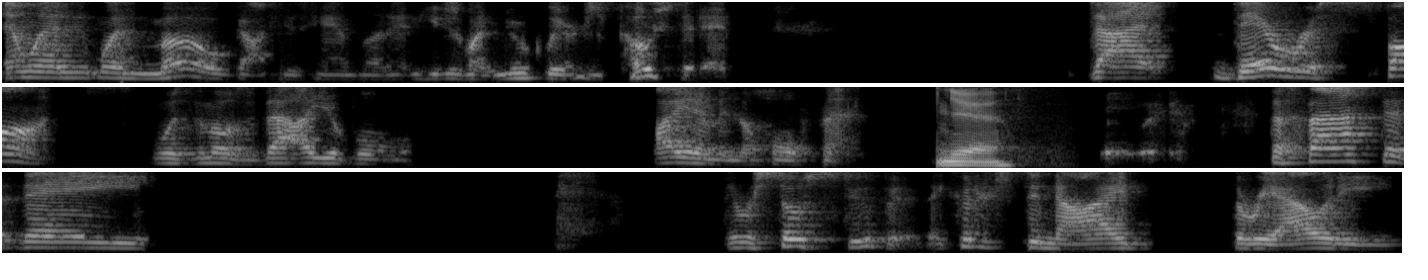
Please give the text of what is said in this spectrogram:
And when when Mo got his hands on it and he just went nuclear and just posted it, that their response was the most valuable item in the whole thing. Yeah. The fact that they they were so stupid. They could have just denied the reality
